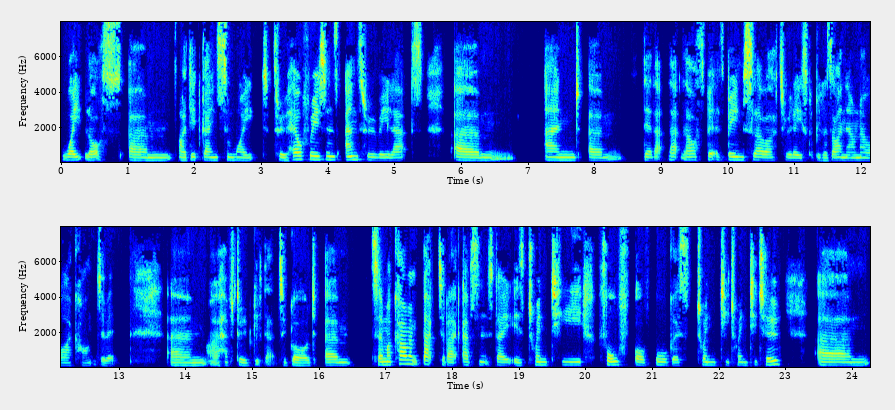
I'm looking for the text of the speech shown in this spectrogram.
weight loss. Um, I did gain some weight through health reasons and through relapse. Um, and um, yeah, that that last bit has been slower to release because I now know I can't do it. Um, I have to give that to God. Um, so my current back-to-back abstinence date is 24th of August 2022. Um,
